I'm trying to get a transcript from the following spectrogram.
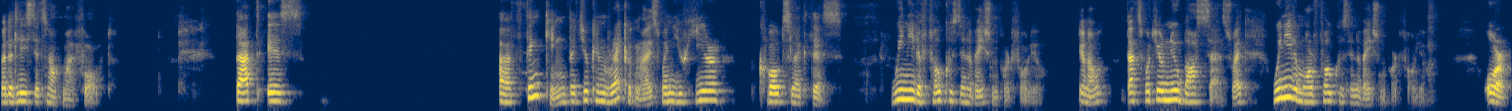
but at least it's not my fault. That is a thinking that you can recognize when you hear quotes like this. We need a focused innovation portfolio. You know, that's what your new boss says, right? We need a more focused innovation portfolio. Or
